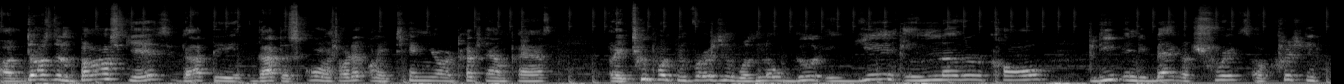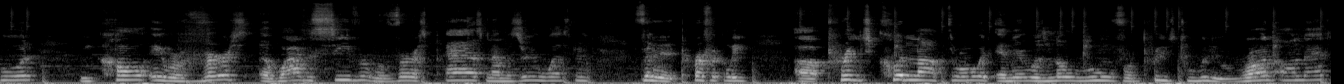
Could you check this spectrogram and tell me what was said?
Uh, Dustin Boskis got the got the scoring started on a 10 yard touchdown pass. A two point conversion was no good. Again, another call deep in the bag of tricks of Christian Hood. We call a reverse, a wide receiver reverse pass. Now, Missouri Western finished it perfectly. Uh, Preach could not throw it, and there was no room for Preach to really run on that.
